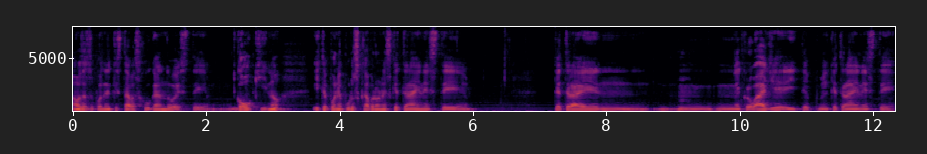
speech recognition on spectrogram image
Vamos a suponer que estabas jugando este Goki, ¿no? Y te pone puros cabrones que traen este que traen mm, Necrovalle y te, que traen este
